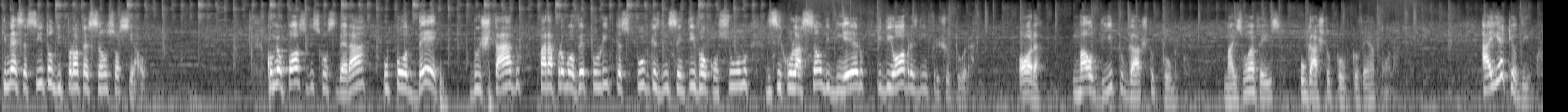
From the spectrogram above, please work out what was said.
que necessitam de proteção social? Como eu posso desconsiderar o poder do Estado para promover políticas públicas de incentivo ao consumo, de circulação de dinheiro e de obras de infraestrutura? Ora, maldito gasto público. Mais uma vez, o gasto público vem à tona. Aí é que eu digo:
